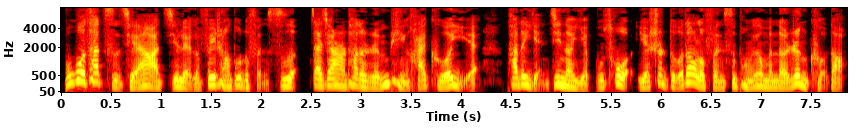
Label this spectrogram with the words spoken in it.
不过他此前啊积累了非常多的粉丝，再加上他的人品还可以，他的演技呢也不错，也是得到了粉丝朋友们的认可的。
